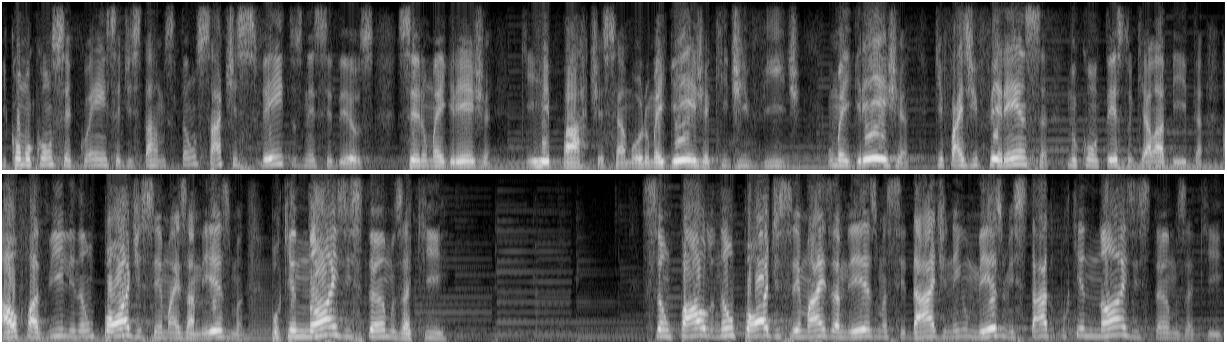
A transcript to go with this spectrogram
e como consequência de estarmos tão satisfeitos nesse Deus, ser uma igreja que reparte esse amor, uma igreja que divide, uma igreja que faz diferença no contexto que ela habita. A Alphaville não pode ser mais a mesma, porque nós estamos aqui. São Paulo não pode ser mais a mesma cidade, nem o mesmo estado, porque nós estamos aqui.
